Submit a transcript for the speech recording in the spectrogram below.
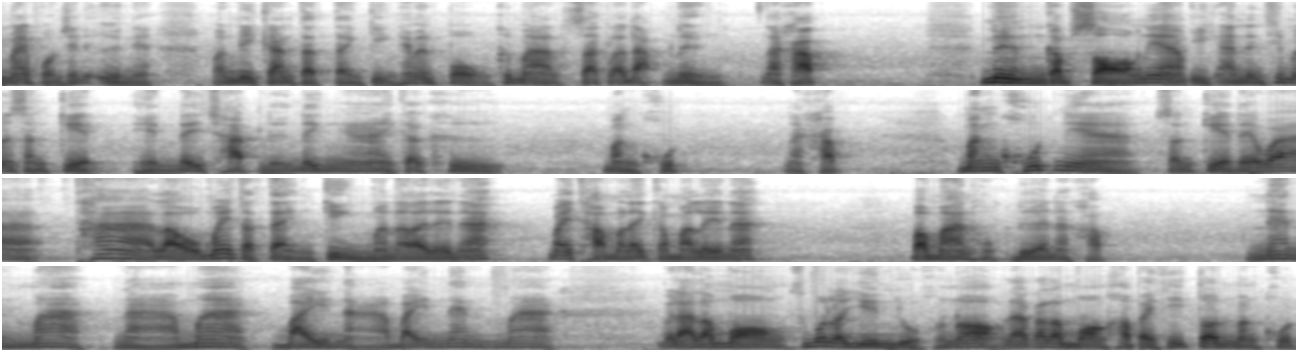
ไม้ผลชนิดอื่นเนี่ยมันมีการตัดแต่งกิ่งให้มันโป่งขึ้นมาสักระดับหนึ่งนะครับ1กับ2เนี่ยอีกอันหนึงที่มันสังเกตเห็นได้ชัดหรือได้ง่ายก็คือมังคุดนะครับมังคุดเนี่ยสังเกตได้ว่าถ้าเราไม่ตัดแต่งกิ่งมันอะไรเลยนะ ไม่ทำอะไรกับมันเลยนะ ประมาณ 6 เดือนนะครับ แน่นมากหนามาก ใบหนาใบแน่นมาก เวลาเรามองสมมติเรายืนอยู่ข้างนอก แล้วก็เรามองเข้าไปที่ต้นมังคุด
